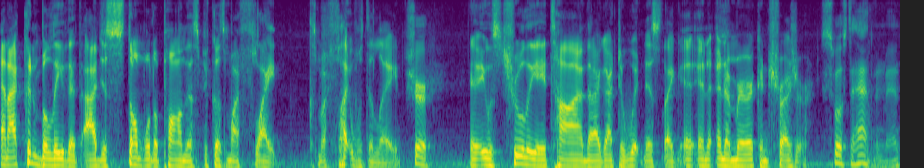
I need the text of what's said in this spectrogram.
And I couldn't believe that I just stumbled upon this because my flight because my flight was delayed. Sure. And it was truly a time that I got to witness like an, an American treasure. It's supposed to happen, man.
